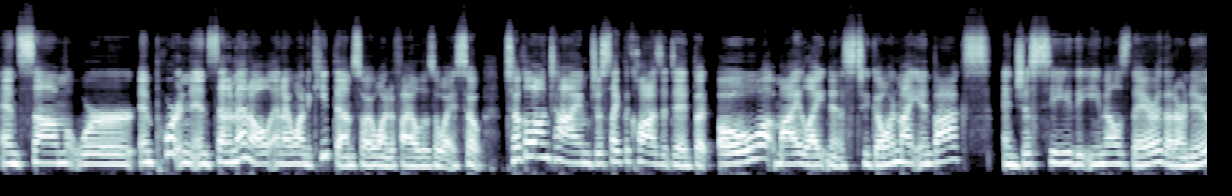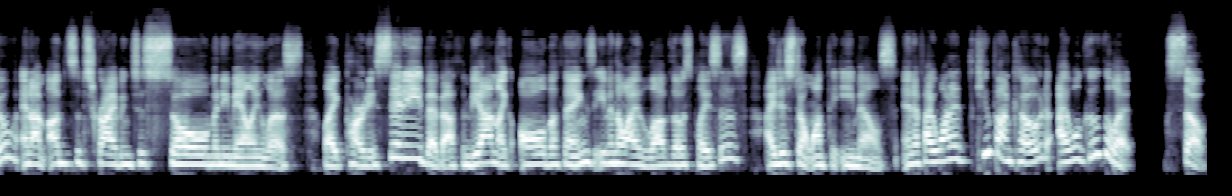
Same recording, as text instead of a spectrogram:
and some were important and sentimental and I wanted to keep them. So I wanted to file those away. So took a long time, just like the closet did. But oh my lightness to go in my inbox and just see the emails there that are new. And I'm unsubscribing to so many mailing lists like Party City, Bed Bath & Beyond, like all the things. Even though I love those places, I just don't want the emails. And if I wanted coupon code, I will Google it. So,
